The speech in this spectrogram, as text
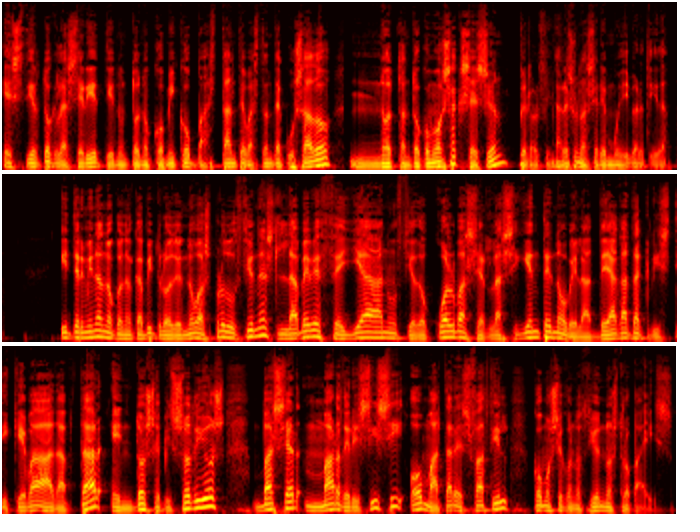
es cierto que la serie tiene un tono cómico bastante, bastante acusado, no tanto como Succession, pero al final es una serie muy divertida. Y terminando con el capítulo de nuevas producciones, la BBC ya ha anunciado cuál va a ser la siguiente novela de Agatha Christie que va a adaptar en dos episodios. Va a ser Murder is Easy o Matar es Fácil, como se conoció en nuestro país.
